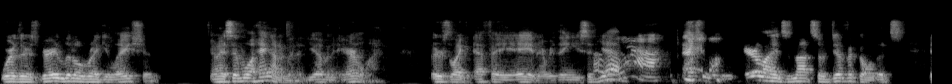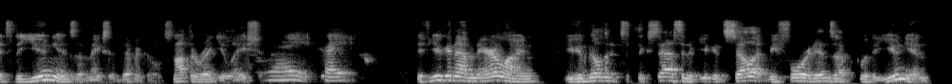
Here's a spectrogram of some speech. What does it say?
where there's very little regulation. And I said, well, hang on a minute. You have an airline. There's like FAA and everything. He said, Oh, yeah, yeah. actually airlines is not so difficult it's it's the unions that makes it difficult it's not the regulation Right. Right. if you can have an airline you can build it to success and if you can sell it before it ends up with a union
